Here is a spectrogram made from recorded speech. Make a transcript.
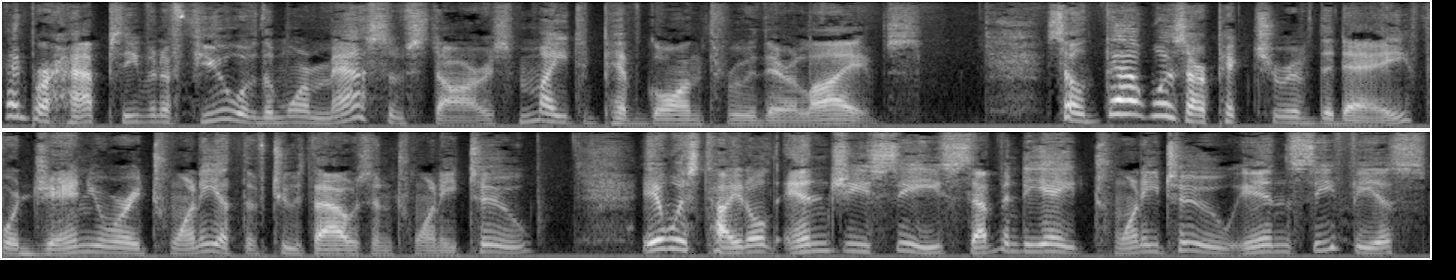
and perhaps even a few of the more massive stars might have gone through their lives. So that was our picture of the day for January 20th of 2022. It was titled NGC 7822 in Cepheus.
